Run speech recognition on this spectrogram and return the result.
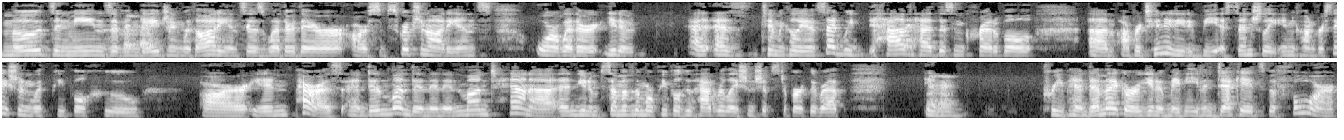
modes and means of engaging with audiences, whether they're our subscription audience or whether, you know, as Tim and Khalia have said, we have had this incredible um, opportunity to be essentially in conversation with people who are in Paris and in London and in Montana. And, you know, some of them were people who had relationships to Berkeley Rep in uh-huh. pre-pandemic or, you know, maybe even decades before.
